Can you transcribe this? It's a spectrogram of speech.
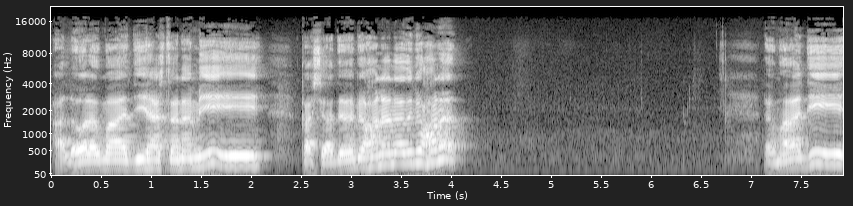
Alors moi, a dit, Hashtanami, Kasha de Rabbi Hanan, Rabbi Hanan. La a dit,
